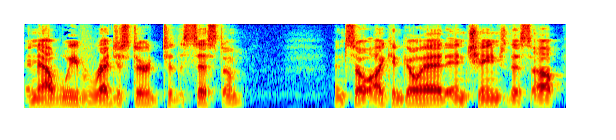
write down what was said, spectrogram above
And now we've registered to the system. And so I can go ahead and change this up.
